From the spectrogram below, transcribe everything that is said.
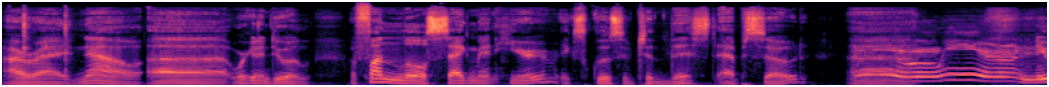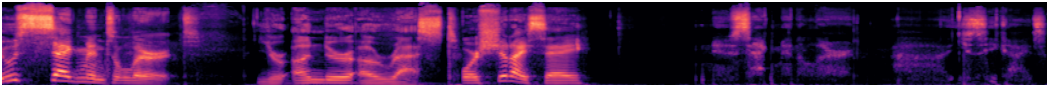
All right, now uh, we're gonna do a, a fun little segment here, exclusive to this episode. Uh, New segment alert. you're under arrest. Or should I say, new segment alert. Uh, you see, guys,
